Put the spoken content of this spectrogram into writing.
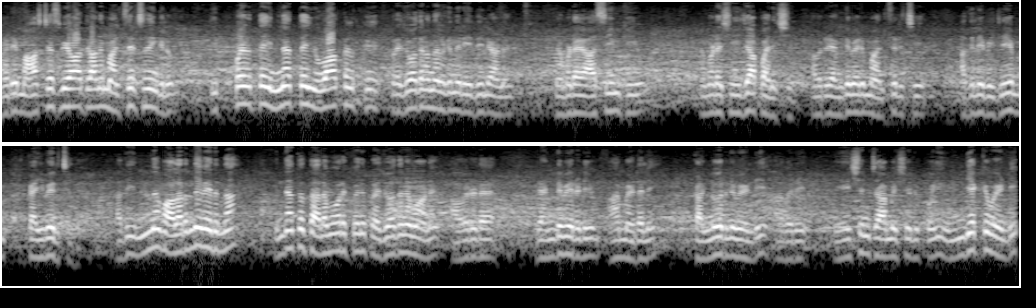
അവർ മാസ്റ്റേഴ്സ് വിഭാഗത്തിലാണ് മത്സരിച്ചതെങ്കിലും ഇപ്പോഴത്തെ ഇന്നത്തെ യുവാക്കൾക്ക് പ്രചോദനം നൽകുന്ന രീതിയിലാണ് നമ്മുടെ അസീം കിയും നമ്മുടെ ഷീജ പനിച്ചും അവർ രണ്ടുപേരും മത്സരിച്ച് അതിലെ വിജയം കൈവരിച്ചത്. അത് ഇന്ന് വളർന്നു വരുന്ന ഇന്നത്തെ തലമുറയ്ക്ക് ഒരു പ്രചോദനമാണ് അവരുടെ രണ്ടുപേരുടെയും ആ മെഡൽ കണ്ണൂരിന് വേണ്ടി അവർ ഏഷ്യൻ ചാമ്പ്യൻഷിപ്പിൽ പോയി ഇന്ത്യയ്ക്ക് വേണ്ടി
